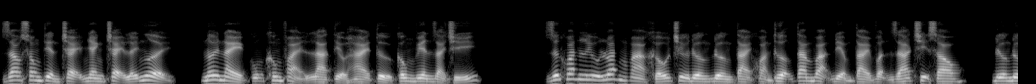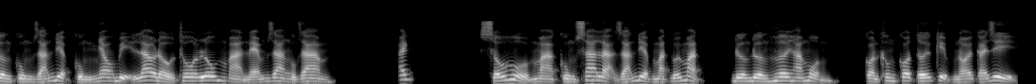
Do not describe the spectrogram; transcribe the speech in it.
giao xong tiền chạy nhanh chạy lấy người, nơi này cũng không phải là tiểu hài tử công viên giải trí. Dứt khoát lưu loát mà khấu trừ đường đường tài khoản thượng tam vạn điểm tài vận giá trị sau, đường đường cùng gián điệp cùng nhau bị lao đầu thô lô mà ném ra ngục giam. Ách! Xấu hổ mà cùng xa lạ gián điệp mặt đối mặt, đường đường hơi há mồm, còn không có tới kịp nói cái gì,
